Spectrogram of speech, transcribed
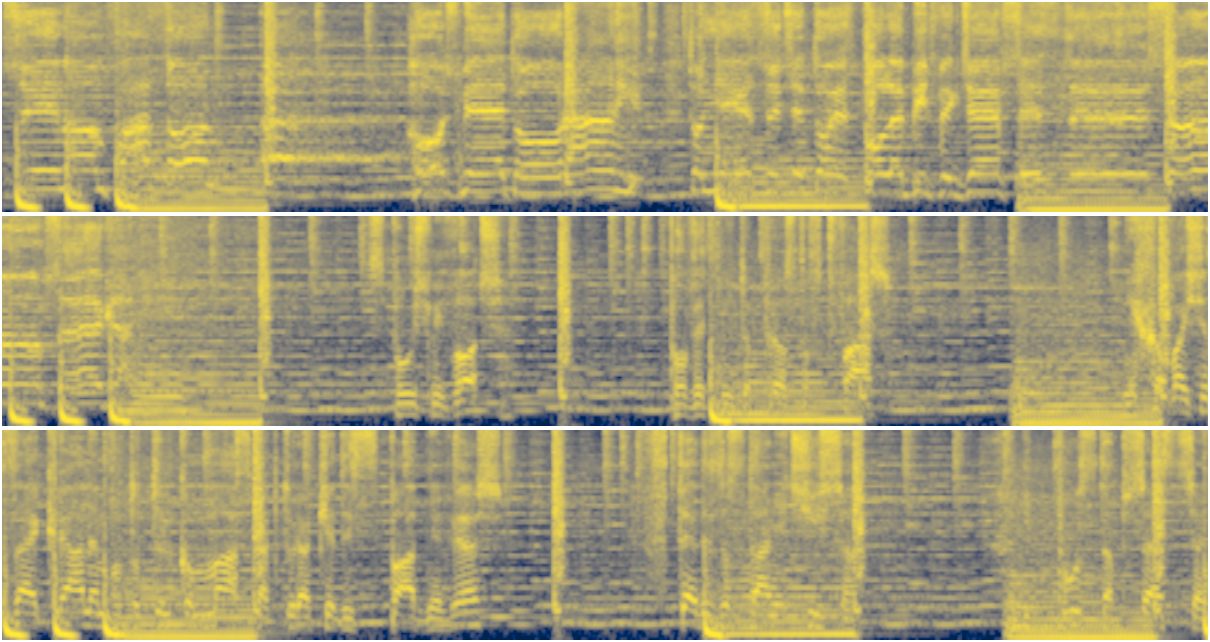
trzymam fason. Choć mnie to rani To nie jest życie, to jest pole bitwy Gdzie wszyscy są przegrani. Spójrz mi w oczy Powiedz mi to prosto w twarz. Nie chowaj się za ekranem, bo to tylko maska, która kiedyś spadnie, wiesz? Wtedy zostanie cisza pusta przestrzeń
